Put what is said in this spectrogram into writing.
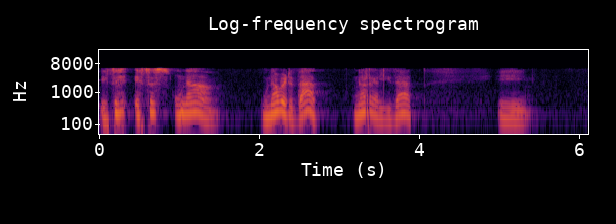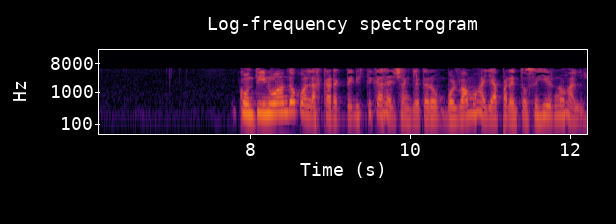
Eso es, eso es una una verdad, una realidad. Eh, continuando con las características del chancletero, volvamos allá para entonces irnos al,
